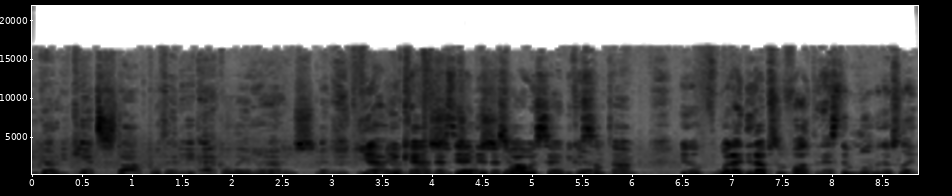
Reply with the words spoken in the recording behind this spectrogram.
You got it, You can't stop with any accolade yeah. or any any. Yeah, you, know, can. That's success. the idea. That's yeah. what I was saying. Because yeah. sometimes, you know, when I did Absolut Vodka, that's the moment I was like,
